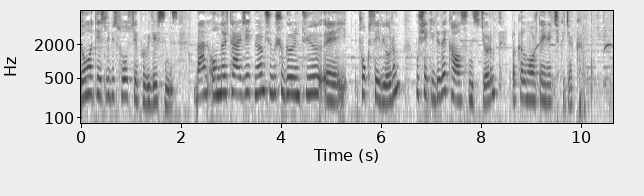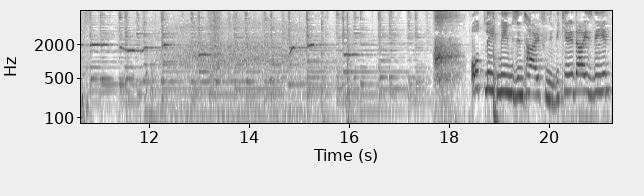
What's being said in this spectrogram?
Domatesli bir sos yapabilirsiniz. Ben onları tercih etmiyorum çünkü şu görüntüyü e, çok seviyorum. Bu şekilde de kalsın istiyorum. Bakalım ortaya ne çıkacak. Otlu ekmeğimizin tarifini bir kere daha izleyin.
